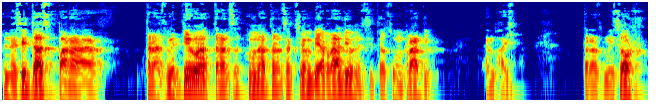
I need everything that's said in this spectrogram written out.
necesitas para transmitir una, transacción vía radio, necesitas un radio. Vaya, transmisor.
